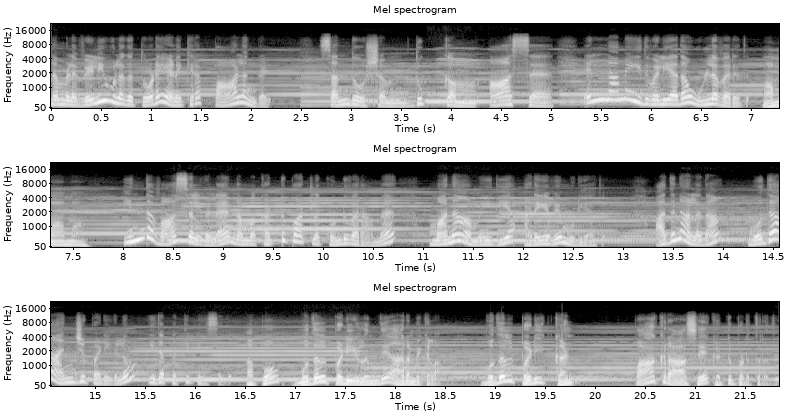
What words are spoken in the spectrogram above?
நம்மள வெளி உலகத்தோட இணைக்கிற பாலங்கள். சந்தோஷம் துக்கம் ஆசை எல்லாமே இது வழியா தான் உள்ள வருது. ஆமா ஆமா. இந்த வாசல்களை நம்ம கட்டுப்பாட்டுல கொண்டு வராம மன அமைதியை அடையவே முடியாது. அதனால தான் முத அஞ்சு படிகளும் இத பத்தி பேசுது. அப்போ முதல் படியிலிருந்தே ஆரம்பிக்கலாம். முதல் படி கண். பார்க்குற ஆசையை கட்டுப்படுத்துறது.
